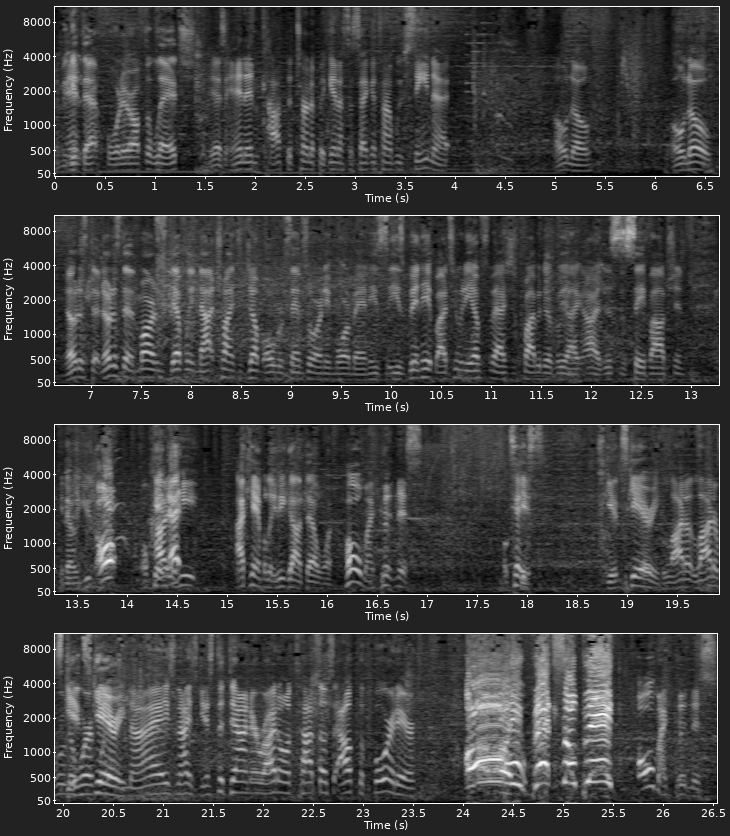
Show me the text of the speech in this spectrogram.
Let me get that forward air off the ledge. Yes, and then caught the turnip again. That's the second time we've seen that. Oh no. Oh no. Notice that notice that Martin's definitely not trying to jump over Samsora anymore, man. He's he's been hit by too many up smashes, probably be like, all right, this is a safe option. You know, you oh okay. That, he I can't believe he got that one. Oh my goodness. Okay. It's, it's getting scary. A lot of, lot of room to work getting with. scary. Nice, nice. Gets the down there right on top. That's out the forward air. Oh, he oh! bet so big! Oh my goodness.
